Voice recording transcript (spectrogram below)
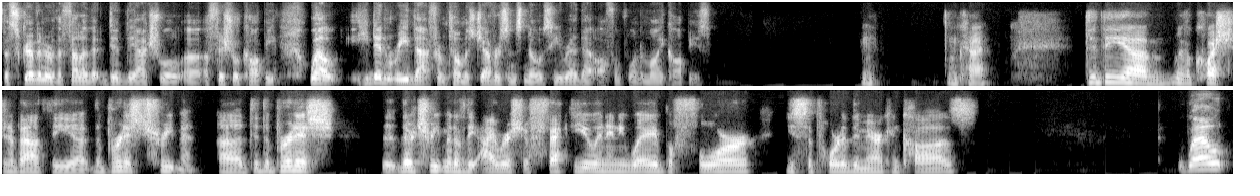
the scrivener, the fellow that did the actual uh, official copy. Well, he didn't read that from Thomas Jefferson's notes. He read that off of one of my copies. Hmm. Okay. Did the, um, we have a question about the, uh, the British treatment. Uh, did the British, their treatment of the Irish affect you in any way before you supported the American cause? Well,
